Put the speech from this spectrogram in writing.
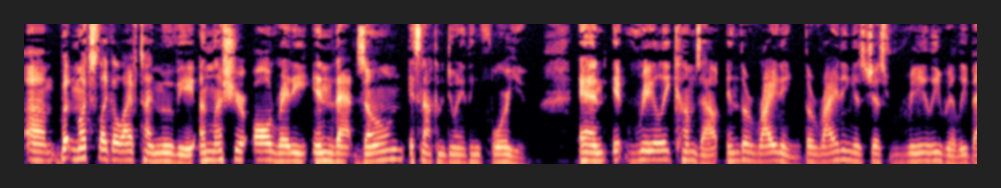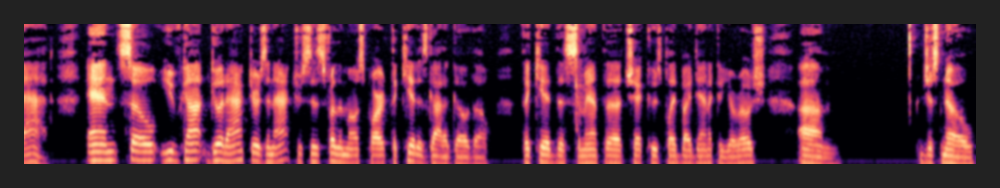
Um, but much like a lifetime movie, unless you're already in that zone, it's not going to do anything for you. And it really comes out in the writing. The writing is just really, really bad. And so you've got good actors and actresses for the most part. The kid has got to go though. The kid, the Samantha chick who's played by Danica Yarosh, um, just no,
